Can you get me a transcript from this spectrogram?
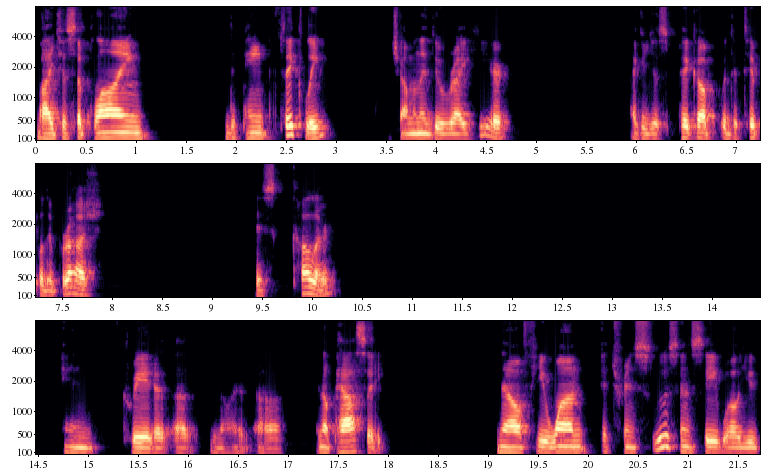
by just applying the paint thickly, which I'm going to do right here, I could just pick up with the tip of the brush this color and create a, a you know a, a, an opacity. Now, if you want a translucency, well, you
